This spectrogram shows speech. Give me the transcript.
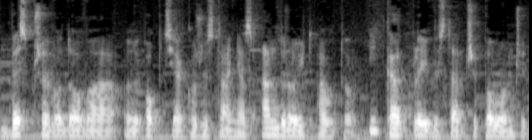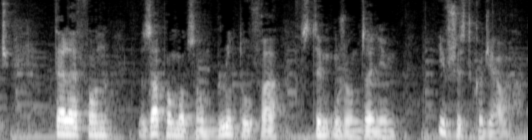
bezprzewodowa y, opcja korzystania z Android Auto i CarPlay. Wystarczy połączyć telefon za pomocą Bluetootha z tym urządzeniem i wszystko działa.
